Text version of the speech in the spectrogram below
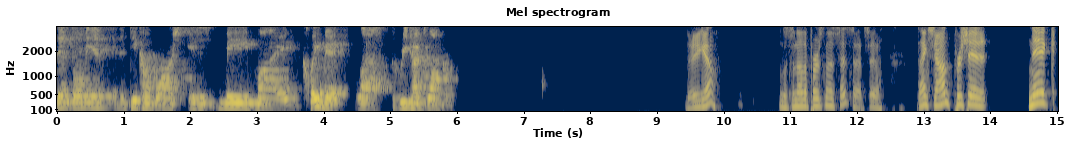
then foaming it, and then decon wash, it has made my clay mitts last three times longer. There you go. That's another person that says that. So thanks, John. Appreciate it. Nick,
